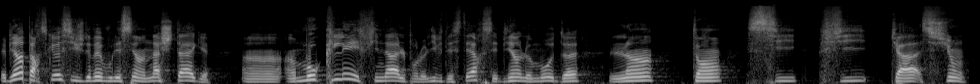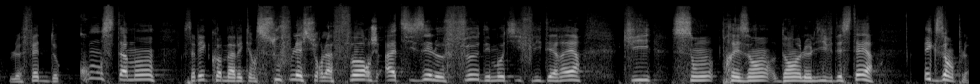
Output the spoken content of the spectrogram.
Eh bien parce que si je devais vous laisser un hashtag, un, mot-clé final pour le livre d'Esther, c'est bien le mot de l'intensification. Le fait de constamment, vous savez, comme avec un soufflet sur la forge, attiser le feu des motifs littéraires qui sont présents dans le livre d'Esther. Exemple,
